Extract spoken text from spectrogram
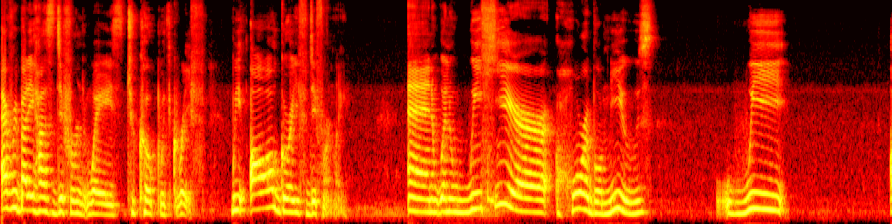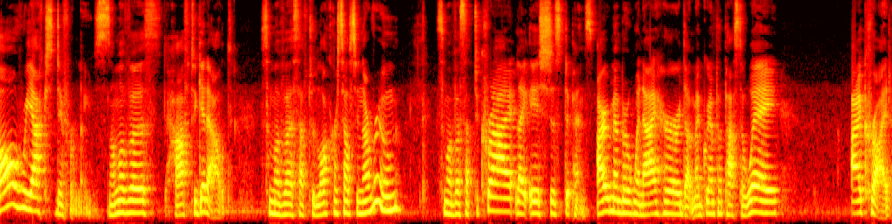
everybody has different ways to cope with grief. We all grieve differently. And when we hear horrible news, we all react differently. Some of us have to get out. Some of us have to lock ourselves in our room. Some of us have to cry. Like it just depends. I remember when I heard that my grandpa passed away, I cried.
